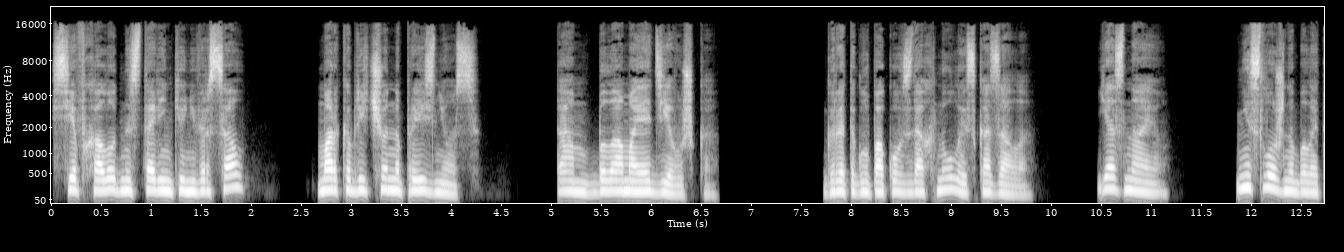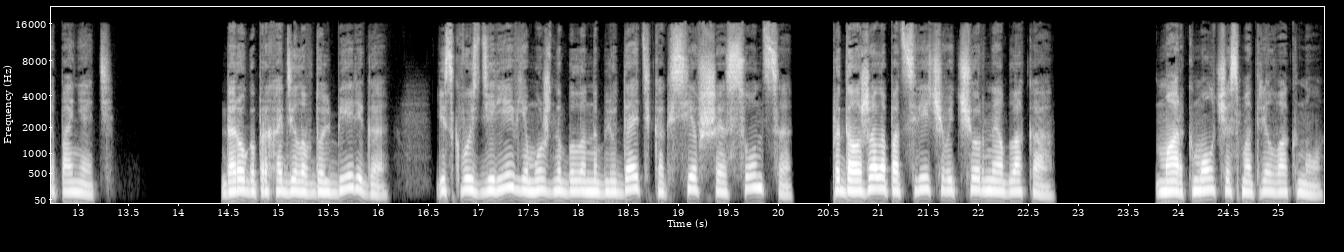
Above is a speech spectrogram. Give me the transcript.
Сев в холодный старенький универсал, Марк обреченно произнес: «Там была моя девушка». Грета глубоко вздохнула и сказала, Я знаю. Несложно было это понять. Дорога проходила вдоль берега, и сквозь деревья можно было наблюдать, как севшее солнце продолжало подсвечивать черные облака. Марк молча смотрел в окно.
